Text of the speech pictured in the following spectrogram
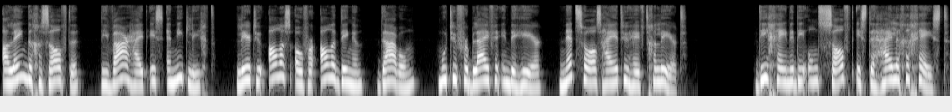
alleen de gezalfde, die waarheid is en niet liegt, leert u alles over alle dingen, daarom moet u verblijven in de Heer, net zoals Hij het u heeft geleerd. Diegene die ons zalft is de Heilige Geest.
